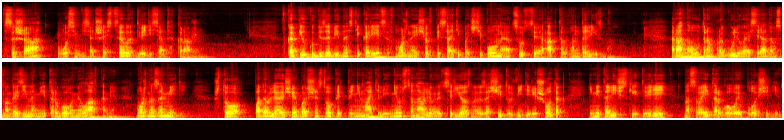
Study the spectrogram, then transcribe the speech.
в США 86,2 кражи. В копилку безобидности корейцев можно еще вписать и почти полное отсутствие актов вандализма. Рано утром, прогуливаясь рядом с магазинами и торговыми лавками, можно заметить, что подавляющее большинство предпринимателей не устанавливают серьезную защиту в виде решеток и металлических дверей на свои торговые площади.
